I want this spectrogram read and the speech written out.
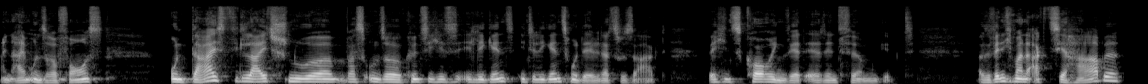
in einem unserer Fonds und da ist die Leitschnur, was unser künstliches Intelligenz, Intelligenzmodell dazu sagt, welchen Scoring-Wert er den Firmen gibt. Also wenn ich mal eine Aktie habe,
